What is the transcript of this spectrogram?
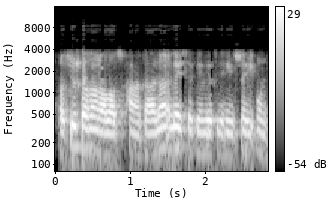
Pra qysh ka thonë Allah subhanahu ta'ala, lejse kemithlihi shej'un.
